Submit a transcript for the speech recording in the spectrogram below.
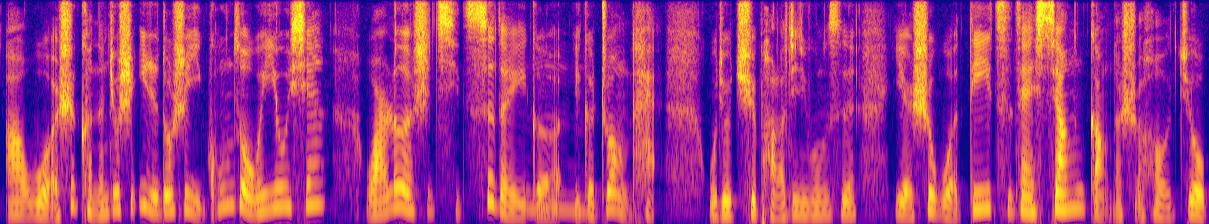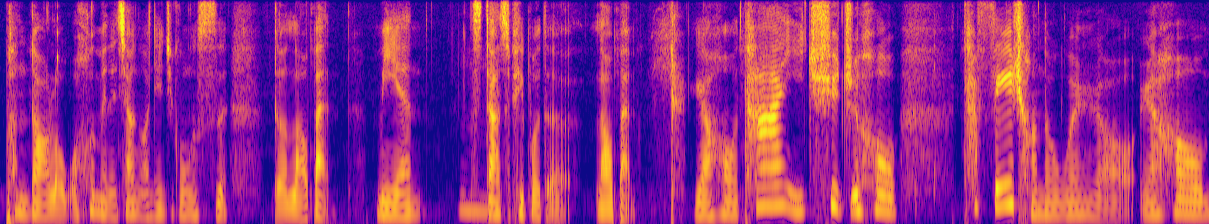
啊。我是可能就是一直都是以工作为优先，玩乐是其次的一个一个状态。我就去跑了经纪公司，也是我第一次在香港的时候就碰到了我后面的香港经纪公司的老板米安。Stars People 的老板，然后他一去之后，他非常的温柔，然后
